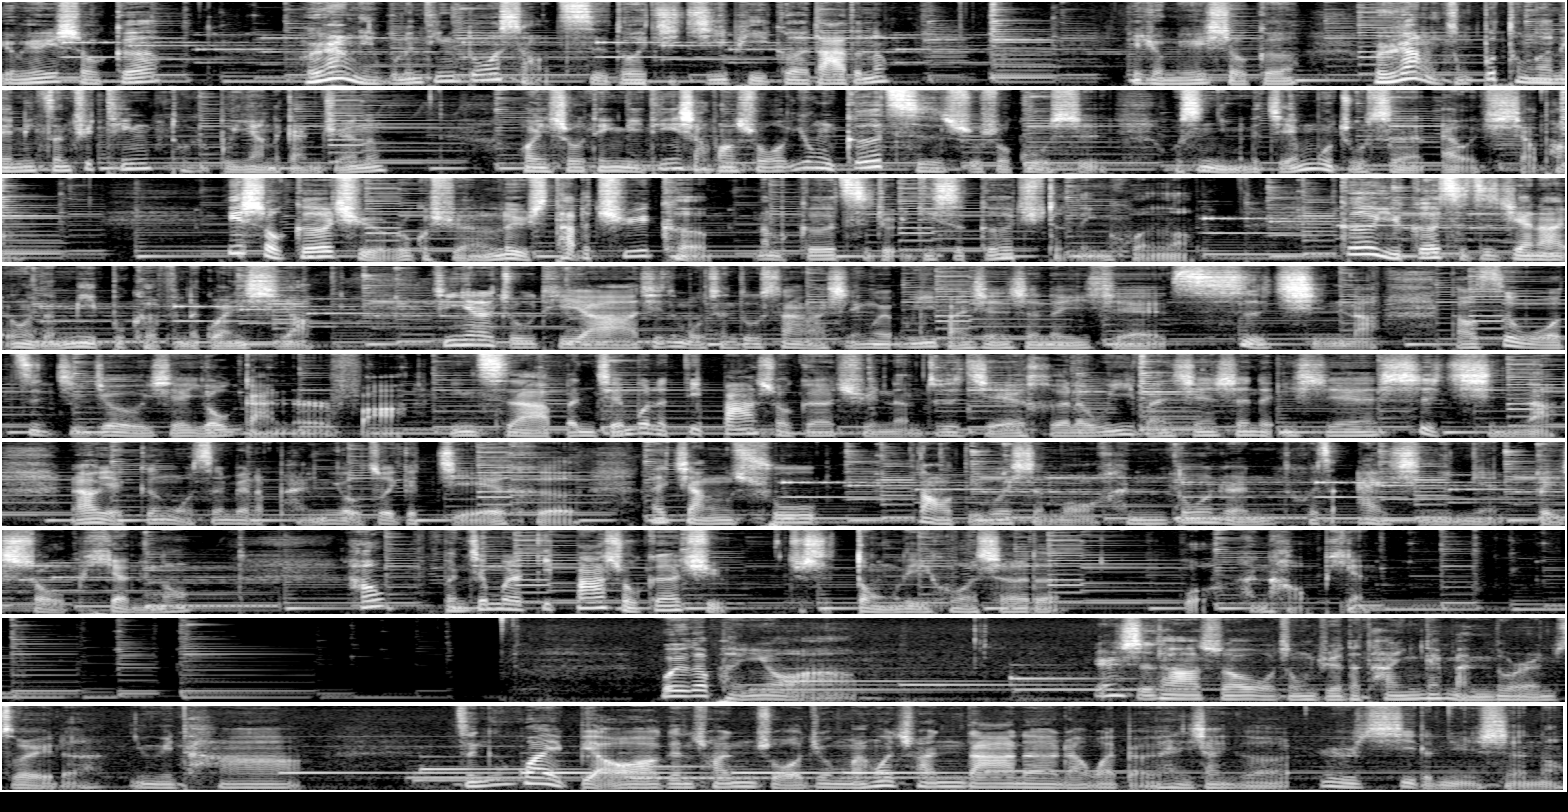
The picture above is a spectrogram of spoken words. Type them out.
有没有一首歌会让你无论听多少次都会起鸡皮疙瘩的呢？有没有一首歌会让你从不同的年龄层去听都有不一样的感觉呢？欢迎收听你听小胖说，用歌词诉说故事。我是你们的节目主持人 L H 小胖。一首歌曲如果旋律是它的躯壳，那么歌词就一定是歌曲的灵魂了。歌与歌词之间呢，拥有着密不可分的关系啊。今天的主题啊，其实某程度上啊，是因为吴亦凡先生的一些事情啊，导致我自己就有一些有感而发。因此啊，本节目的第八首歌曲呢，就是结合了吴亦凡先生的一些事情啊，然后也跟我身边的朋友做一个结合，来讲出到底为什么很多人会在爱情里面被受骗哦。好，本节目的第八首歌曲就是动力火车的《我很好骗》。我有个朋友啊，认识他的时候，我总觉得他应该蛮多人追的，因为他整个外表啊跟穿着就蛮会穿搭的，然后外表也很像一个日系的女生哦。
